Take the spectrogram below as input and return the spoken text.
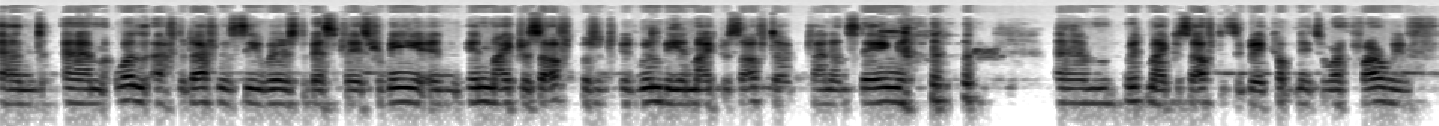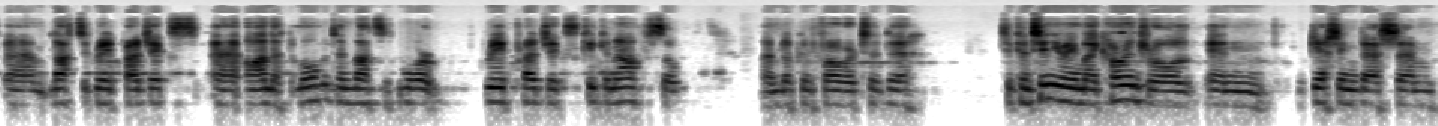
and well, after that, we'll see where's the best place for me in, in Microsoft, but it, it will be in Microsoft. I plan on staying um, with Microsoft. It's a great company to work for. We've um, lots of great projects uh, on at the moment and lots of more great projects kicking off. So I'm looking forward to the to continuing my current role in getting that um,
